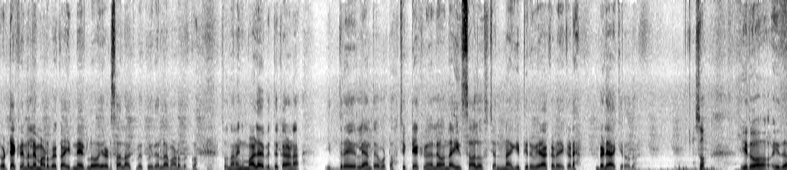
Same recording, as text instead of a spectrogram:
ದೊಡ್ಡ ಟ್ಯಾಕ್ಟ್ರಿನಲ್ಲೇ ಮಾಡಬೇಕು. ಐದನೇಗ್ಲು, ಎರಡು ಸಾಲ ಹಾಕಬೇಕು, ಇದೆಲ್ಲ ಮಾಡಬೇಕು. ಸೊ ನನಗೆ ಮಳೆ ಬಿದ್ದ ಕಾರಣ ಇದ್ದರೆ ಇರಲಿ ಅಂತ ಹೇಳ್ಬಿಟ್ಟು ಚಿಕ್ಕ ಟ್ಯಾಕ್ಟ್ರಿನಲ್ಲೇ ಒಂದು ಐದು ಸಾಲು ಚೆನ್ನಾಗಿ ತಿರುವಿ ಆ ಕಡೆ ಈ ಕಡೆ ಬೆಳೆ ಹಾಕಿರೋದು. ಸೊ ಇದು ಇದು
